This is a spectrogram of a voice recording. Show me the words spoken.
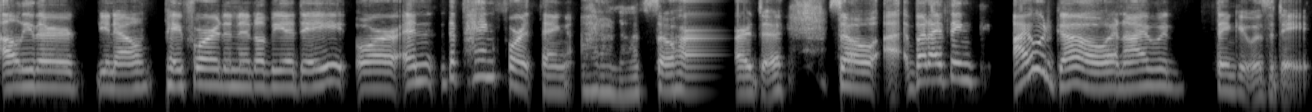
I'll either, you know, pay for it and it'll be a date or, and the paying for it thing, I don't know, it's so hard to, so, uh, but I think I would go and I would think it was a date.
